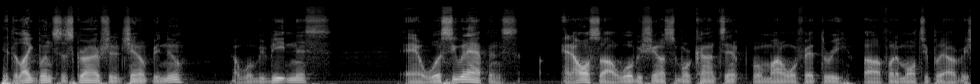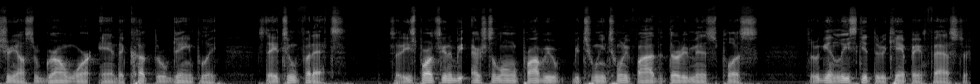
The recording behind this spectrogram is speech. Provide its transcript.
Hit the like button, subscribe to the channel if you're new. I will be beating this. And we'll see what happens. And also, I will be sharing some more content for Modern Warfare 3 uh, for the multiplayer. I'll be showing y'all some ground war and the cutthroat gameplay. Stay tuned for that. So these parts are going to be extra long, probably between 25 to 30 minutes plus. So we can at least get through the campaign faster.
